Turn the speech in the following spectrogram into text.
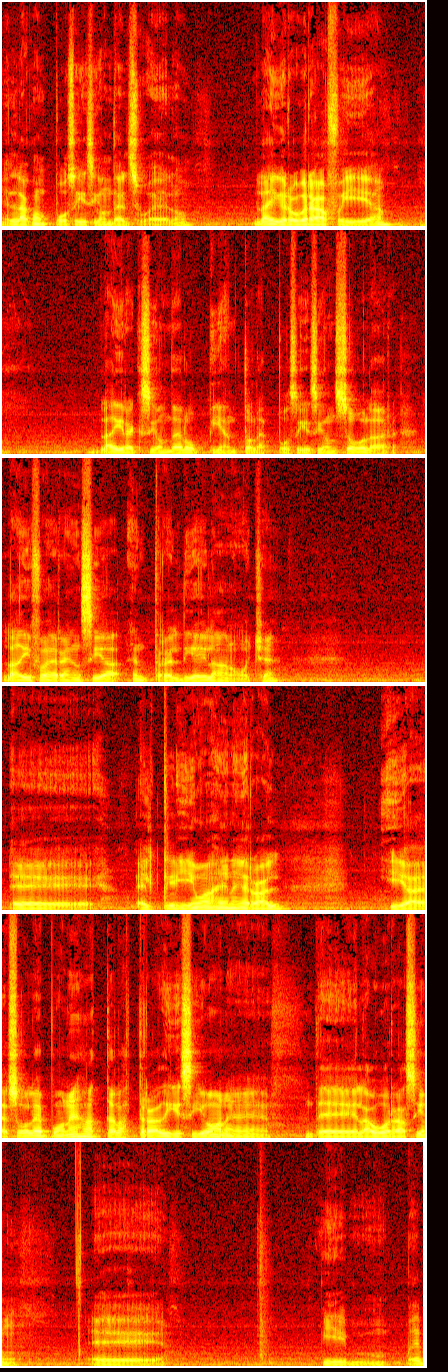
es la composición del suelo, la hidrografía, la dirección de los vientos, la exposición solar, la diferencia entre el día y la noche, eh, el clima general, y a eso le pones hasta las tradiciones de elaboración. Eh, y eh,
